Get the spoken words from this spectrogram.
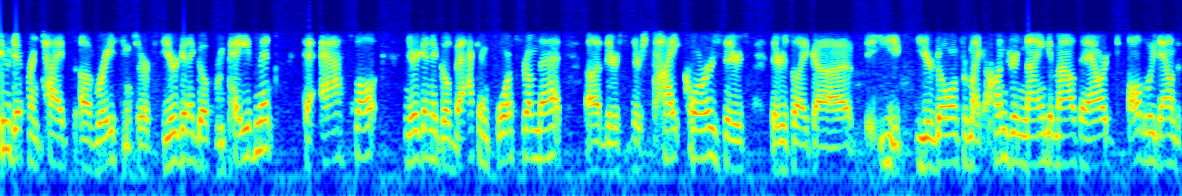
two different types of racing surface. You're going to go from pavement to asphalt. You're going to go back and forth from that. Uh, there's there's tight corners. There's there's like uh, you, you're going from like 190 miles an hour all the way down to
